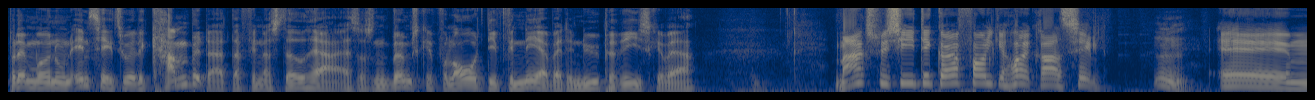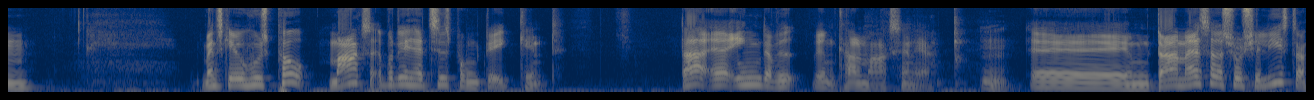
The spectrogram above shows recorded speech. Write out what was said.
på den måde nogle intellektuelle kampe, der, der finder sted her? Altså, sådan, hvem skal få lov at definere, hvad det nye Paris skal være? Marx vil sige, det gør folk i høj grad selv. Mm. Øhm, man skal jo huske på, Marx er på det her tidspunkt det er ikke kendt. Der er ingen, der ved, hvem Karl Marx han er. Mm. Øh, der er masser af socialister.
